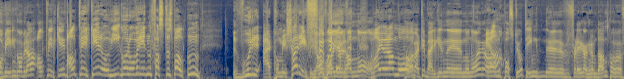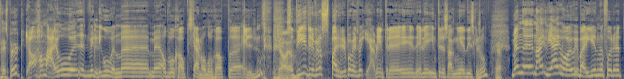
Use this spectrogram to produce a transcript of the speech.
Og bilen går bra, alt virker. Alt virker, og vi går over i den faste spalten. Hvor er Tommy Sharif? Ja, hva gjør han nå? Hva gjør han nå? Han har vært i Bergen i noen år, og Ja. han poster jo ting eh, flere ganger om dagen på Facebook. Ja, han er jo et veldig god venn med, med advokat, stjerneadvokat eh, Elden. Ja, ja. Så de driver og sparrer på Facebook. Jævlig inter eller interessant diskusjon. Men eh, nei, jeg var jo i Bergen for et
